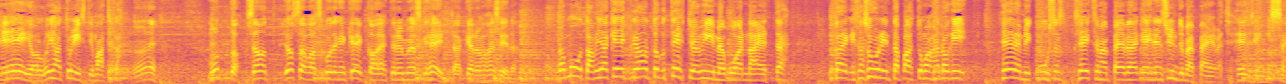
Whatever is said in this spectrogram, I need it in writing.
Ei ollut, ihan turistimatka. No niin. Mutta sä oot jossain vaiheessa kuitenkin keikkaa ehtinyt myöskin heittää. Kerro vähän siitä. No muutamia keikkoja on tullut tehtyä viime vuonna, että kaikista suurin tapahtumahan oli helmikuussa seitsemän päivää kehden syntymäpäivät Helsingissä.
